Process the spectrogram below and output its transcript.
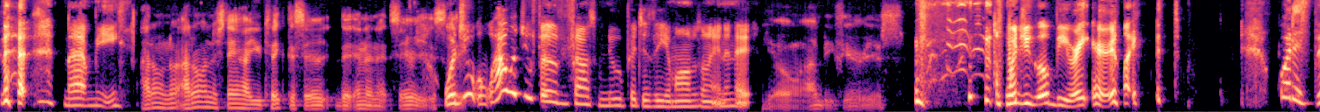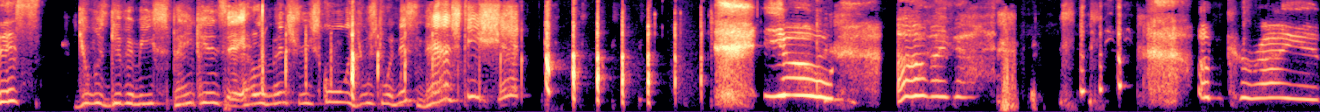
not, not, me. I don't know. I don't understand how you take the ser- the internet serious. Would you? How would you feel if you found some nude pictures of your mom's on the internet? Yo, I'd be furious. would you go berate her? Like, what is this? You was giving me spankings at elementary school. You was doing this nasty shit. Yo, oh my god, I'm crying.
